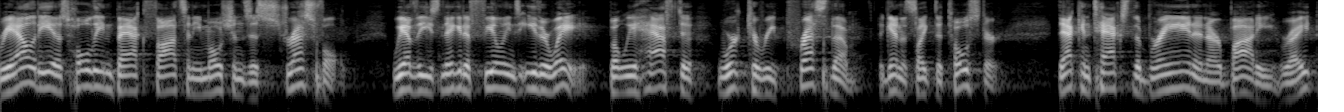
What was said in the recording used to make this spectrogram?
reality is holding back thoughts and emotions is stressful. We have these negative feelings either way, but we have to work to repress them. Again, it's like the toaster. That can tax the brain and our body, right?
